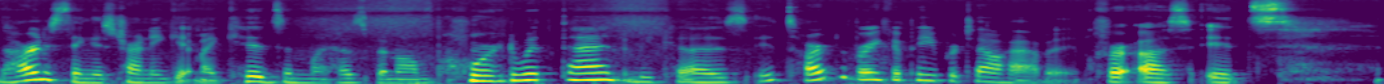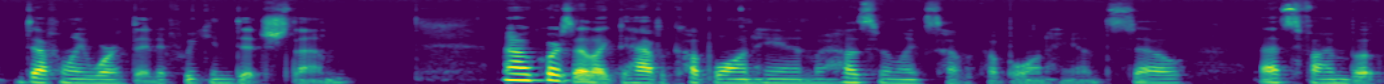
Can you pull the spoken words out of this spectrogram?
The hardest thing is trying to get my kids and my husband on board with that because it's hard to break a paper towel habit. For us, it's definitely worth it if we can ditch them. Now, of course, I like to have a couple on hand. My husband likes to have a couple on hand, so that's fine. But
